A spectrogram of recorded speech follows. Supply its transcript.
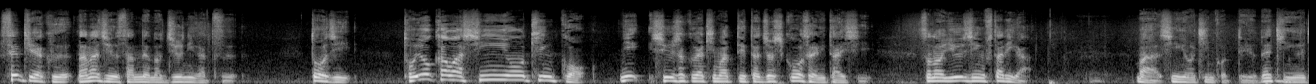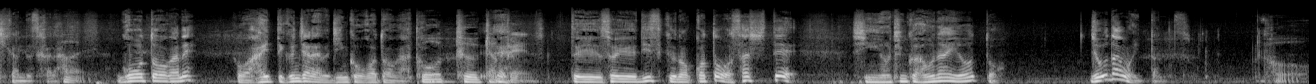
1973年の12月当時豊川信用金庫に就職が決まっていた女子高生に対しその友人2人がまあ信用金庫っていうね金融機関ですから、はい。強盗がねこう入ってくんじゃないの？銀行強盗が。と GoTo キャンペーン というそういうリスクのことを指して信用金庫危ないよと冗談を言ったんです。ほ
